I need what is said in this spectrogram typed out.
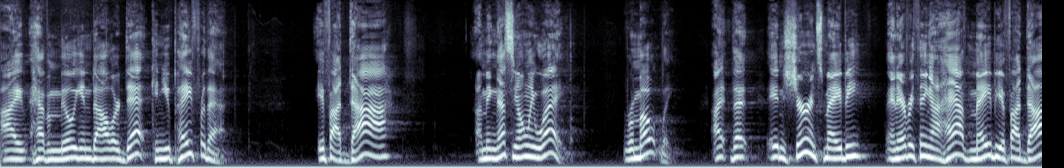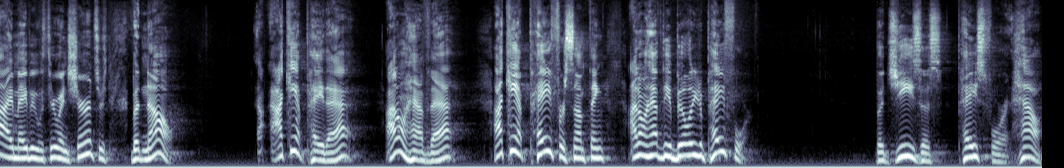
I have a million dollar debt. Can you pay for that? If I die, I mean, that's the only way, remotely. I, that insurance, maybe, and everything I have, maybe if I die, maybe through insurance, or, but no, I- I can't pay that. I don't have that. I can't pay for something I don't have the ability to pay for. But Jesus pays for it. How?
